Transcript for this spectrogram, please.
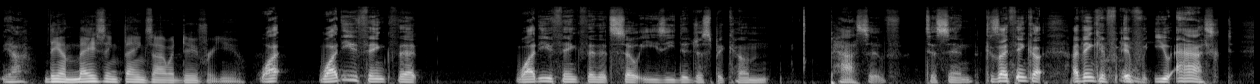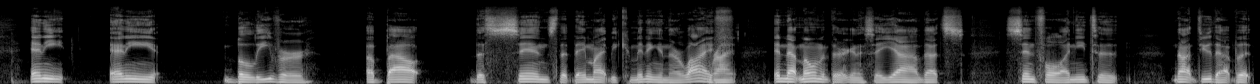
Yeah. the amazing things I would do for you. Why why do you think that why do you think that it's so easy to just become passive to sin? Cuz I think uh, I think if if you asked any any believer about the sins that they might be committing in their life, Right. in that moment they're going to say, "Yeah, that's sinful. I need to not do that." But,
